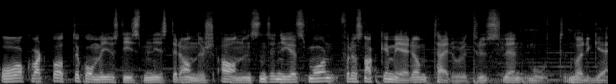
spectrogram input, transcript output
Og kvart på åtte kommer justisminister Anders Anundsen til Nyhetsmorgen for å snakke mer om terrortrusselen mot Norge.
